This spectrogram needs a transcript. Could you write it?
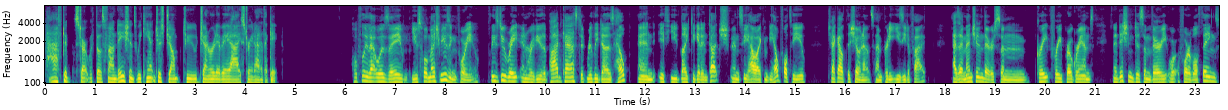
have to start with those foundations. We can't just jump to generative AI straight out of the gate. Hopefully, that was a useful mesh musing for you. Please do rate and review the podcast. It really does help. And if you'd like to get in touch and see how I can be helpful to you, check out the show notes. I'm pretty easy to find. As I mentioned, there are some great free programs in addition to some very affordable things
